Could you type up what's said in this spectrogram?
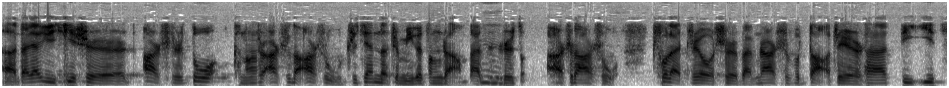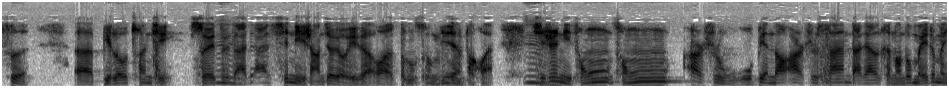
呃，大家预期是二十多，可能是二十到二十五之间的这么一个增长，百分之二十到二十五，出来只有是百分之二十不到，这是它第一次。呃，below twenty，所以对大家心理上就有一个、哇，增速明显放缓。其实你从从二十五变到二十三，大家可能都没这么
